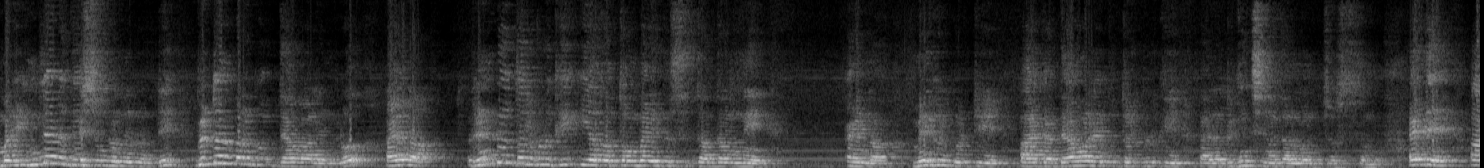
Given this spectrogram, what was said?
మరి ఇంగ్లాండ్ దేశంలో ఉన్నటువంటి బ్రిటన్బర్గ్ దేవాలయంలో ఆయన రెండు తలుపులకి ఈ యొక్క తొంభై ఐదు సిద్ధాంతాలని ఆయన మేకులు కొట్టి ఆ యొక్క దేవాలయపు తలుపులకి ఆయన బిగించిన విధానం మనం చూస్తున్నాం. అయితే ఆ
